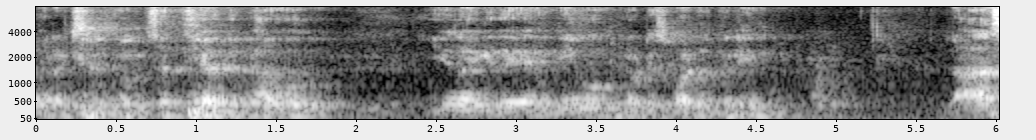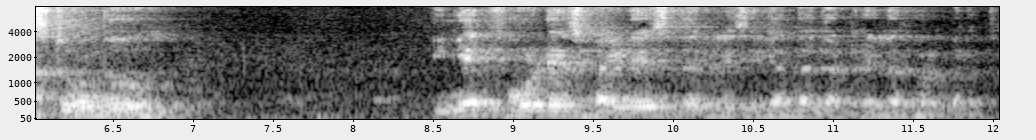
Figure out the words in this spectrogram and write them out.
ಅವ್ರು ಸತ್ಯ ಅದು. ನಾವು ಏನಾಗಿದೆ, ನೀವು ನೋಟಿಸ್ ಮಾಡಿರ್ತೀರಿ. ಲಾಸ್ಟ್ ಒಂದು ಇನ್ನೇನು ಫೋರ್ ಡೇಸ್ ಫೈವ್ ಡೇಸ್ ರಿಲೀಸಿಗೆ ಅಂದಾಗ ಟ್ರೈಲರ್ ಹೊರಗೆ ಬರುತ್ತೆ.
